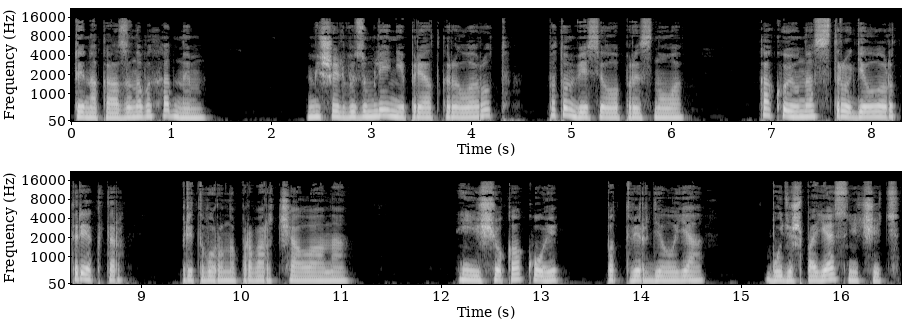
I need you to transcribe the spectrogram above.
Ты наказана выходным». Мишель в изумлении приоткрыла рот, потом весело прыснула. «Какой у нас строгий лорд-ректор!» — притворно проворчала она. «И еще какой!» — подтвердил я. «Будешь поясничать?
